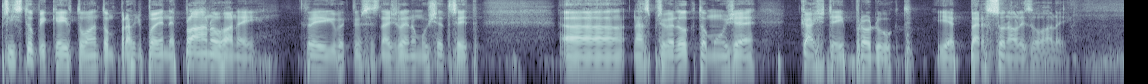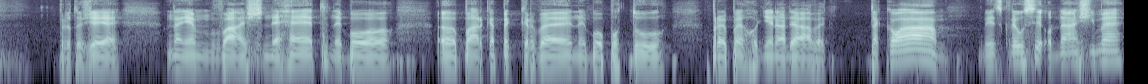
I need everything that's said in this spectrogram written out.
Přístup IKEA v tomhle tom pravděpodobně neplánovaný, který, ve kterém se snažili jenom ušetřit, uh, nás přivedl k tomu, že každý produkt je personalizovaný. Protože je na něm váš nehet nebo uh, pár kapek krve nebo potu, právě hodně nadávek. Taková věc, kterou si odnášíme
